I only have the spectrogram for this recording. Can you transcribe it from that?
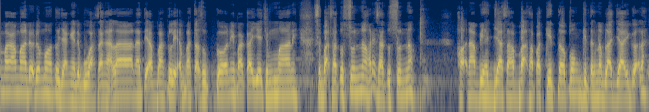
ramai-ramai duduk rumah tu jangan dia buah sangat lah. Nanti abah kelik abah tak suka ni pakai ye cemar ni. Sebab satu sunnah ni satu sunnah. Hak Nabi hajar sahabat sampai kita pun kita kena belajar jugalah.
